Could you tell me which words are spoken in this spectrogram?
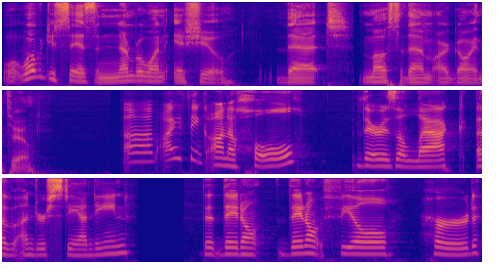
what would you say is the number one issue that most of them are going through? Um, I think on a whole, there is a lack of understanding that they don't they don't feel heard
